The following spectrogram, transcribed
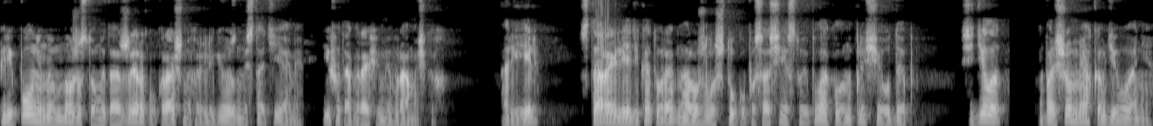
переполненную множеством этажерок, украшенных религиозными статьями и фотографиями в рамочках. Ариэль, старая леди, которая обнаружила штуку по соседству и плакала на плече у Деб, сидела на большом мягком диване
